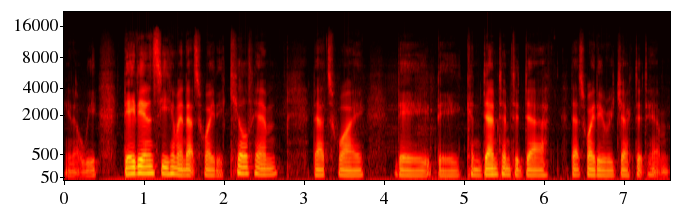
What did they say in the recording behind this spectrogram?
You know, we they didn't see him and that's why they killed him. That's why they they condemned him to death. That's why they rejected him.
